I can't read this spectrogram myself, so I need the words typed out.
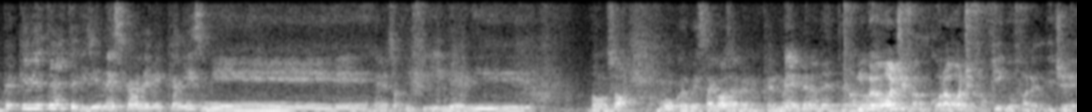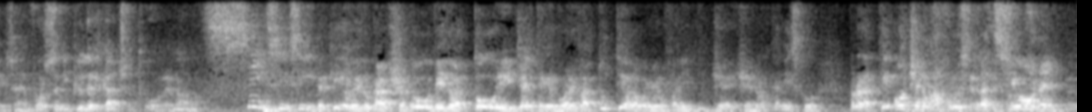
perché evidentemente vi si innescano dei meccanismi, che ne so, di fighe, di... non lo so, comunque questa cosa per, per me è veramente... Comunque oggi fa, ancora oggi fa figo fare il DJ, cioè, forse di più del calciatore, no? Sì, sì, sì, perché io vedo calciatori, vedo attori, gente che vuole fare, tutti ora vogliono fare il DJ, cioè non capisco. Allora che o c'era una frustrazione.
